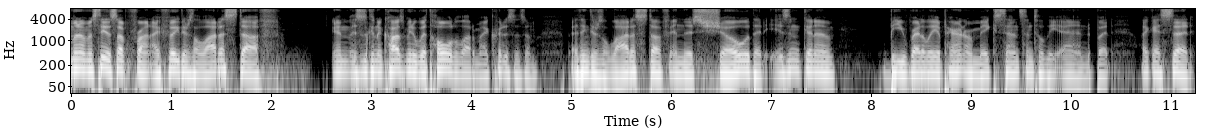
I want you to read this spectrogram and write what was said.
gonna, I'm gonna say this up front. I feel like there's a lot of stuff, and this is gonna cause me to withhold a lot of my criticism. But I think there's a lot of stuff in this show that isn't gonna be readily apparent or make sense until the end. But like I said,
